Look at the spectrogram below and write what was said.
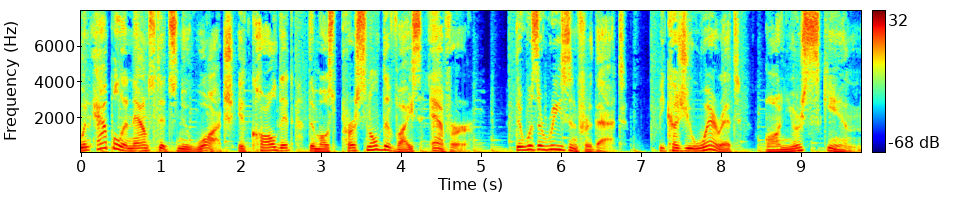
When Apple announced its new watch, it called it the most personal device ever. There was a reason for that because you wear it on your skin.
